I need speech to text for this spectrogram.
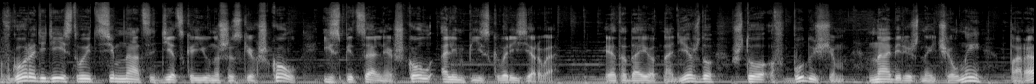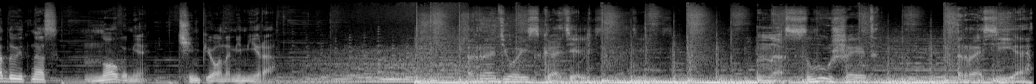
В городе действует 17 детско-юношеских школ и специальных школ Олимпийского резерва. Это дает надежду, что в будущем набережные Челны порадуют нас новыми чемпионами мира. Радиоискатель. Нас слушает Россия.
